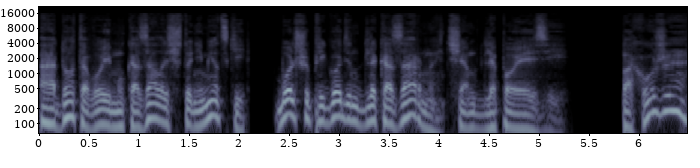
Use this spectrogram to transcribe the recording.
А до того ему казалось, что немецкий больше пригоден для казармы, чем для поэзии. Похоже,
